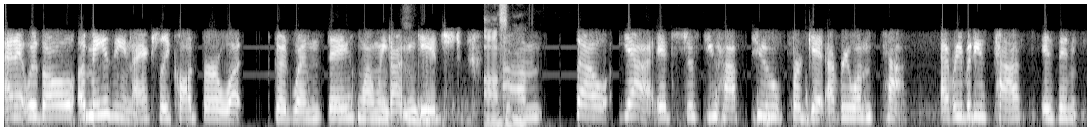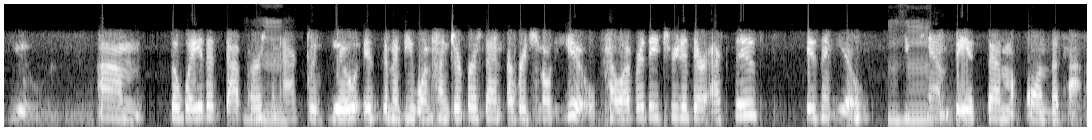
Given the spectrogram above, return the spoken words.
and it was all amazing. I actually called for a what good Wednesday when we got engaged. Awesome. Um, so yeah, it's just you have to forget everyone's past. Everybody's past isn't you. Um, the way that that person Mhm. acts with you is going to be 100% original to you. However they treated their exes isn't you. You Mhm. can't base them on the past.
